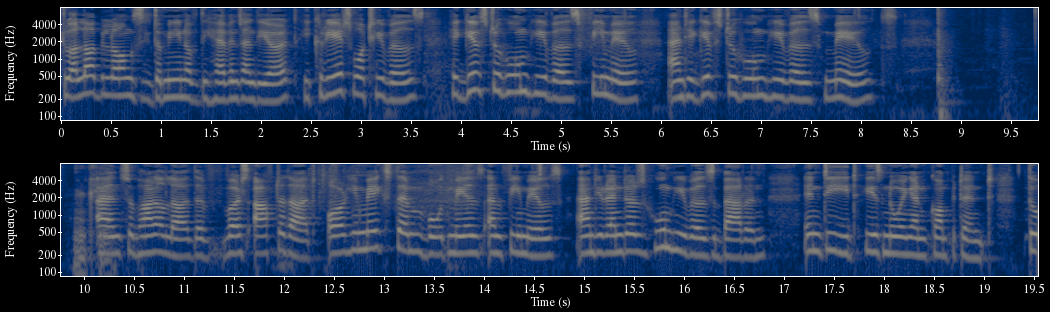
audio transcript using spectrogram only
To Allah belongs the dominion of the heavens and the earth. He creates what He wills. He gives to whom He wills female, and He gives to whom He wills males. Okay. And subhanallah, the verse after that, or he makes them both males and females, and he renders whom he wills barren. Indeed, he is knowing and competent. तो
